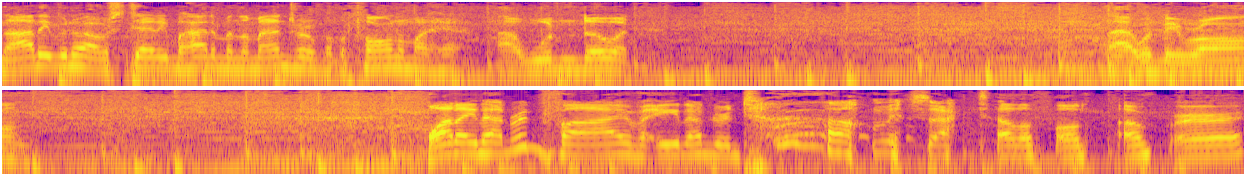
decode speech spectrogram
Not even if I was standing behind him in the men's room with the phone in my hand. I wouldn't do it. That would be wrong. 1-800-5800-TOM is our telephone number.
